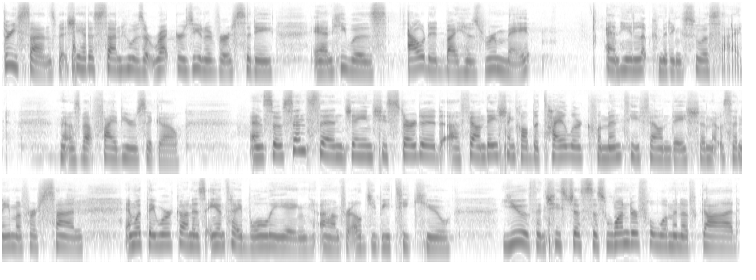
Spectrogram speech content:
three sons, but she had a son who was at Rutgers University, and he was outed by his roommate, and he ended up committing suicide. And that was about five years ago. And so since then, Jane, she started a foundation called the Tyler Clementi Foundation. That was the name of her son. And what they work on is anti bullying um, for LGBTQ youth. And she's just this wonderful woman of God.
